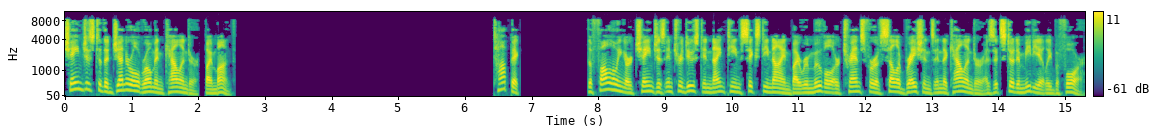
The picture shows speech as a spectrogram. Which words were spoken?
Changes to the general Roman calendar, by month The following are changes introduced in 1969 by removal or transfer of celebrations in the calendar as it stood immediately before.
